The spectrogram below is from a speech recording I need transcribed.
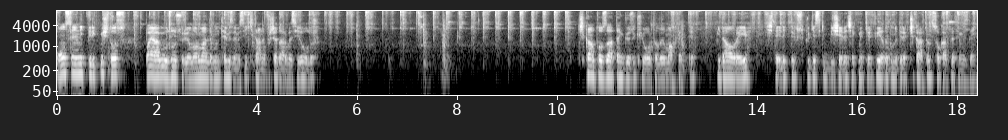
10 senelik birikmiş toz bayağı bir uzun sürüyor. Normalde bunu temizlemesi iki tane fırça darbesiyle olur. Çıkan toz zaten gözüküyor. Ortalığı mahvetti. Bir daha orayı işte elektrik süpürgesi gibi bir şeyle çekmek gerekiyor ya da bunu direkt çıkartın sokakta temizleyin.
